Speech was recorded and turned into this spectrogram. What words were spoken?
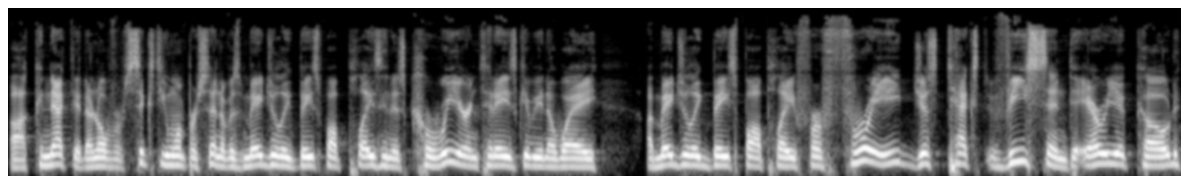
uh, connected on over 61% of his Major League Baseball plays in his career. And today's giving away a Major League Baseball play for free. Just text VSIN to area code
